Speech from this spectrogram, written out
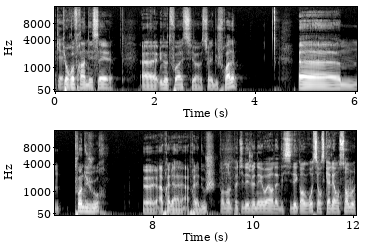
Puis on refera un essai euh, une autre fois sur sur les douches froides. point du jour. après, la, après la douche. Pendant le petit déjeuner, ouais, on a décidé qu'en gros, si on se calait ensemble,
